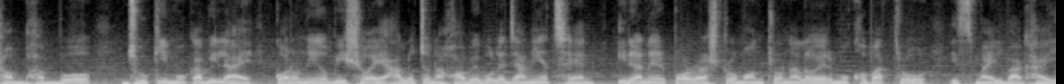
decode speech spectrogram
সম্ভাব্য ঝুঁকি মোকাবিলায় করণীয় বিষয়ে আলোচনা হবে বলে জানিয়েছেন ইরানের পররাষ্ট্র মন্ত্রণালয়ের মুখপাত্র ইসমাইল বাঘাই।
